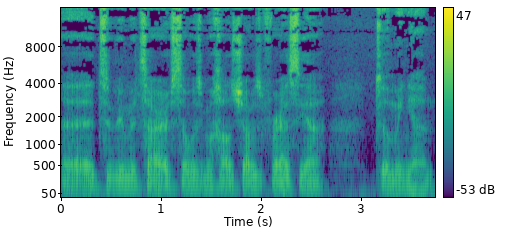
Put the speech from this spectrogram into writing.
uh, to be mitzvah if someone's mechal Shabbos for Esia to minyan.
